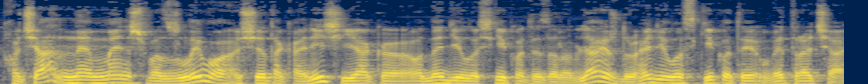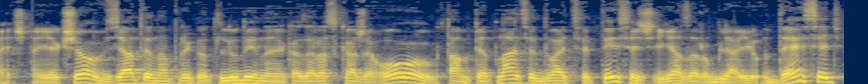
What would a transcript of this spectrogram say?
Хоча не менш важливо ще така річ, як е, одне діло, скільки ти заробляєш, друге діло, скільки ти витрачаєш. Якщо взяти, наприклад, людину, яка зараз каже, о, там 15-20 тисяч, я заробляю 10,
